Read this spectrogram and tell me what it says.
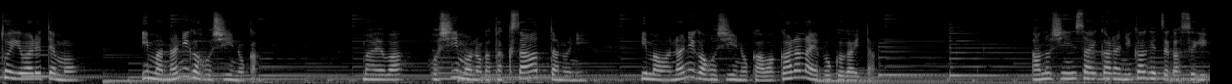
と言われても今何が欲しいのか。前は欲しいものがたくさんあったのに今は何が欲しいのかわからない僕がいた。あの震災から2ヶ月が過ぎ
